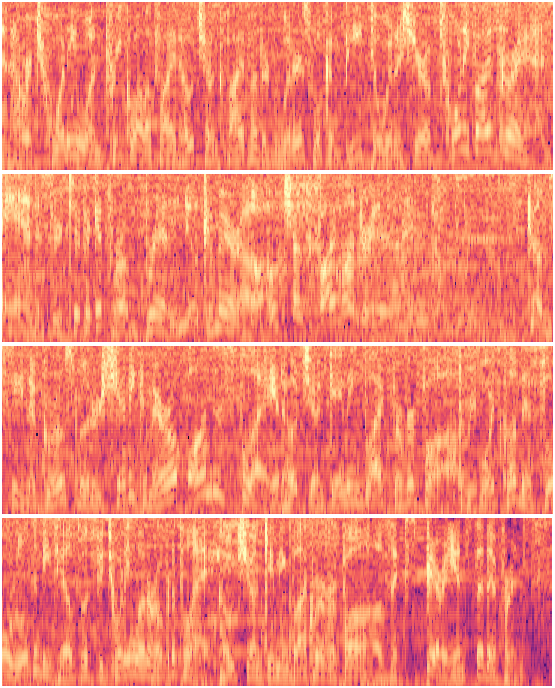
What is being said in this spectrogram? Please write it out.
and our 21 pre-qualified Ho-Chunk 500 winners will compete to win a share of 25 grand and a certificate for a brand new Camaro. The Ho-Chunk 500. Come see the Gross Motors Chevy Camaro on display at Ho-Chunk Gaming Black River Falls. The Rewards Club has full rules and details. Must be 21 or over to play. Ho-Chunk Gaming Black River Falls. Experience the difference.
